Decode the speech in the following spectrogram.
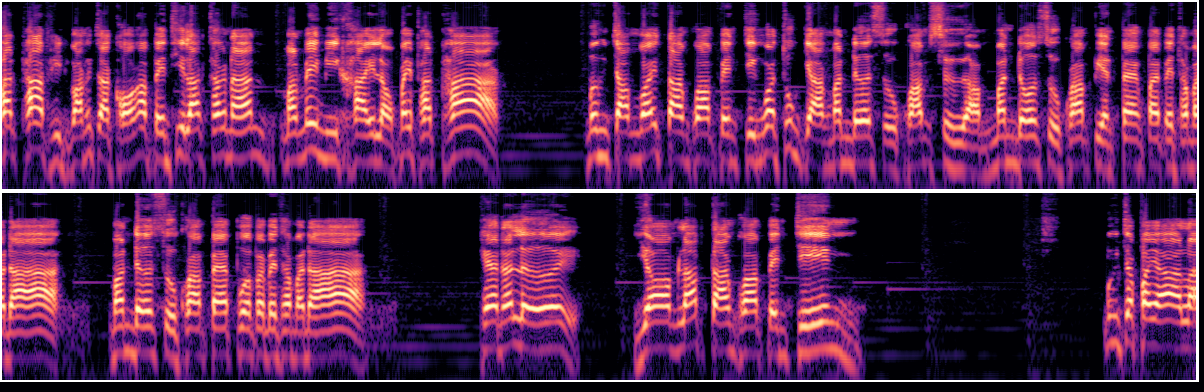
พัดผ้าผิดหวังจากของอันเป็นที่รักทั้งนั้น มันไม่มีใครหรอกไม่พัดผ้ามึงจำไว้ตามความเป็นจริงว่าทุกอย่างมันเดินสู่ความเสื่อม มันเดินสู่ความเปลี่ยนแปลงไปเป็นธรรมดา มันเดินสู่ความแปรปรวนไปเป็นธรรมดา แค่นั้นเลย ยอมรับตามความเป็นจริง มึงจะไปอะไร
